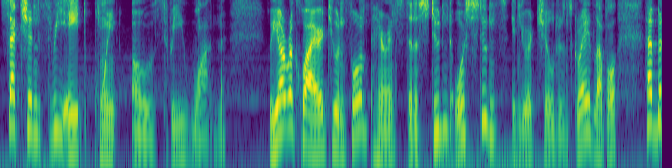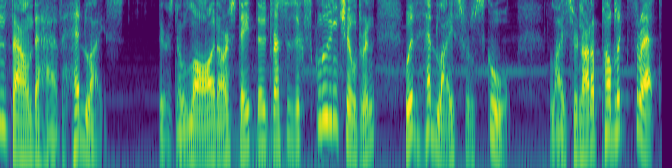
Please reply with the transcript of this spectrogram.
Section 38.031, we are required to inform parents that a student or students in your children's grade level have been found to have head lice. There is no law in our state that addresses excluding children with head lice from school. Lice are not a public threat,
